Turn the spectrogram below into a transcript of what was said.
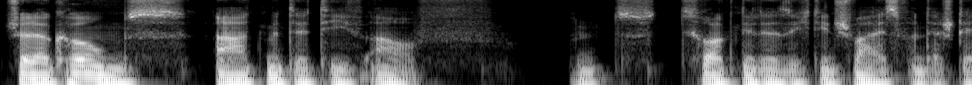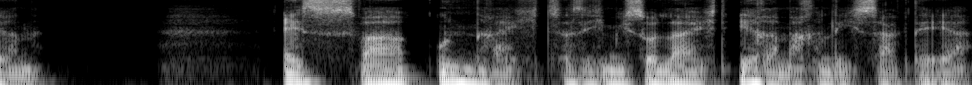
Sherlock Holmes atmete tief auf und trocknete sich den Schweiß von der Stirn. Es war Unrecht, dass ich mich so leicht irre machen ließ, sagte er.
